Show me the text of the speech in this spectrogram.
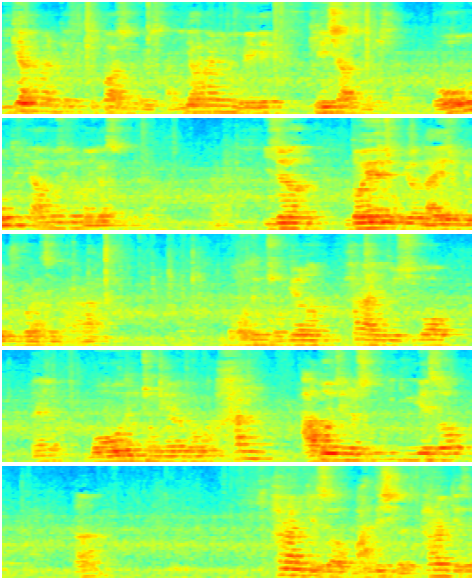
이게 하나님께서 기뻐하시는 것이다. 이게 하나님이 우리에게 계시하신 것이다. 모든이 아버지로 너희가 씁니다. 이제는 너의 종교 나의 종교 구분하지 말아라. 모든 종교는 하나님이시고 네? 모든 종교는 결국 한 아버지를 섬기기 위해서 어? 하나님께서 만드신 것, 하나님께서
